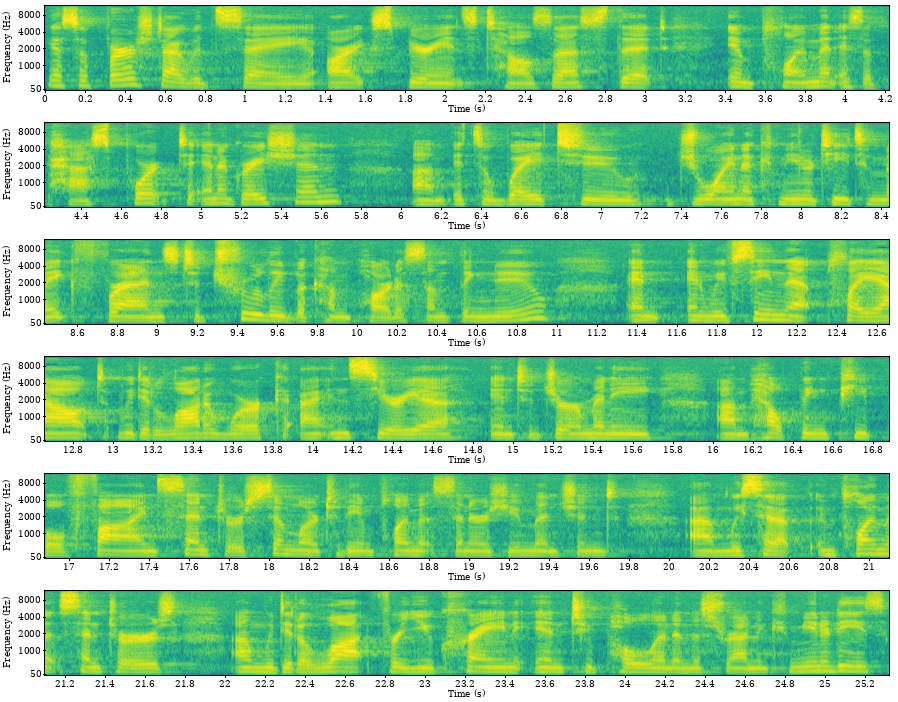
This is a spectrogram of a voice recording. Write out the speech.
Yeah, so first I would say our experience tells us that employment is a passport to integration. Um, it's a way to join a community, to make friends, to truly become part of something new. And, and we've seen that play out. We did a lot of work uh, in Syria, into Germany, um, helping people find centers similar to the employment centers you mentioned. Um, we set up employment centers. Um, we did a lot for Ukraine into Poland and the surrounding communities.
